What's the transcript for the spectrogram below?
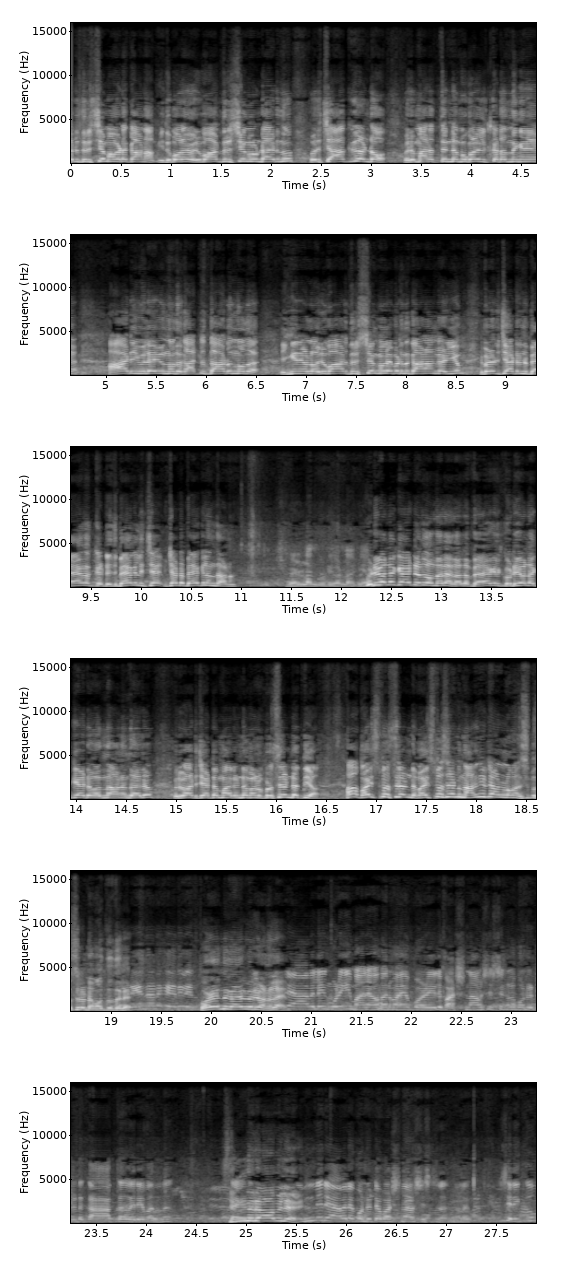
ഒരു ദൃശ്യം അവിടെ കാണാം. ഇതുപോലെ ഒരുപാട് ദൃശ്യങ്ങളുണ്ടായിരുന്നു. ഒരു ചാക്ക് കണ്ടോ? ഒരു മരത്തിന്റെ മുകളിൽ കിടന്നിങ്ങനെ ആടി ഉലയുന്നത് കാറ്റത്താടുന്നത് ഇങ്ങനെയുള്ള ഒരുപാട് ദൃശ്യങ്ങൾ ഇവിടുന്ന് കാണാൻ കഴിയും. ഇവിടെ ഒരു ചേട്ടന് ബാഗൊക്കെ ഇട്ട് ബാഗിൽ ചേട്ടൻ ബാഗിൽ എന്താണ്? കുടിവെള്ളമൊക്കെ ആയിട്ട് വന്നല്ലേ? നല്ല ബാഗിൽ കുടിവെള്ളമൊക്കെ ആയിട്ട് വന്നതാണ് എന്തായാലും ഒരുപാട് ചേട്ടന്മാരുണ്ട്. നമ്മൾ പ്രസിഡന്റ് എത്തിയോ? ആ വൈസ് പ്രസിഡന്റ് വൈസ് പ്രസിഡന്റ് അറിഞ്ഞിട്ടാണല്ലോ വൈസ് പ്രസിഡന്റ് മൊത്തത്തിൽ. പുഴയിൽ നിന്ന് കയറി വരുവാണ് അല്ലേ? രാവിലെയും കൂടി ഈ മനോഹരമായ പുഴയിൽ ഭക്ഷണാവശിഷ്ടങ്ങൾ കൊണ്ടിട്ട് കാക്ക വരെ വന്ന് ഇന്ന് രാവിലെ? ഇന്ന് രാവിലെ കൊണ്ടിട്ട് ഭക്ഷണാവശിഷ്ടങ്ങൾ. ശരിക്കും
